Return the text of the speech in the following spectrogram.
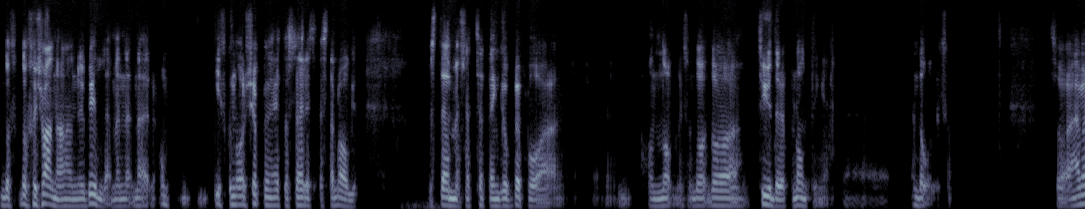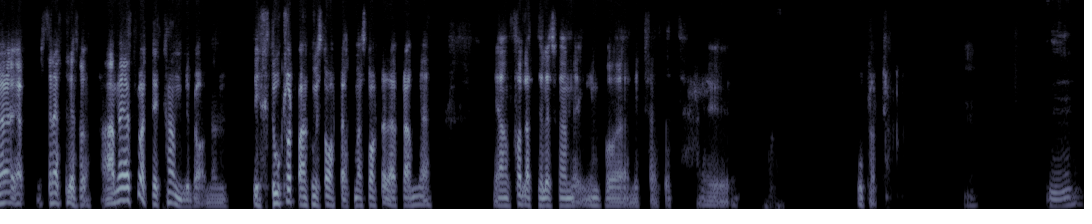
Då, då försvann han ur bilden. Men när om IFK Norrköping är ett av Sveriges bästa lag bestämmer sig att sätta en gubbe på eh, honom, liksom, då, då, tyder det på någonting eh, ändå. Liksom. Så ja, men, sen efter det så, ja, men jag tror att det kan bli bra, men det är oklart vad han kommer starta. Kommer han starta där framme i anfallet eller ska han in på mittfältet? Det är ju oklart. Mm.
